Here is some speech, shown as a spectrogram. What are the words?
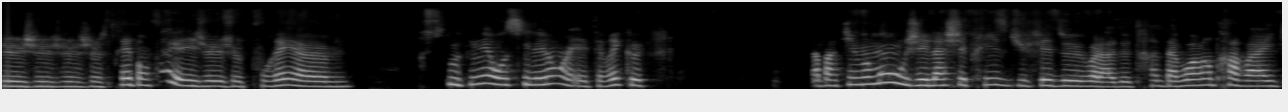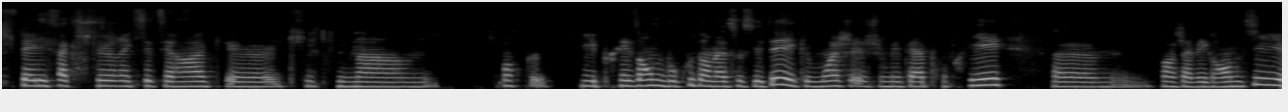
je, je, je, serai dans ça et je, je pourrais soutenir aussi les gens. Et c'est vrai que à partir du moment où j'ai lâché prise du fait de voilà d'avoir un travail qui paie les factures, etc., qui, m'a, je pense qui est présente beaucoup dans la société et que moi je, m'étais approprié quand j'avais grandi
